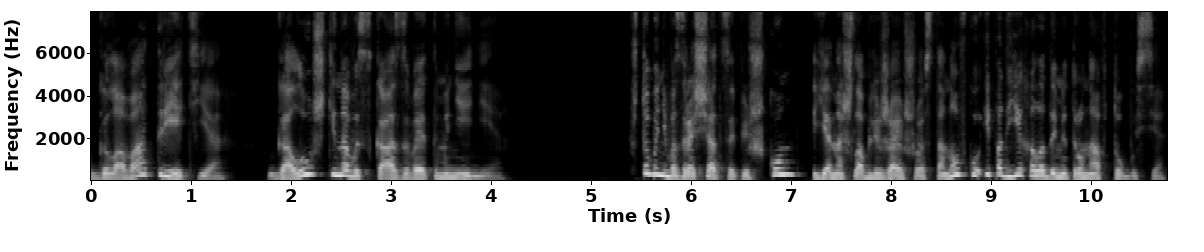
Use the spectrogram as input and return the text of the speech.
Глава третья. Галушкина высказывает мнение. Чтобы не возвращаться пешком, я нашла ближайшую остановку и подъехала до метро на автобусе.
